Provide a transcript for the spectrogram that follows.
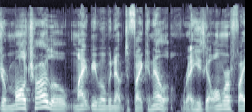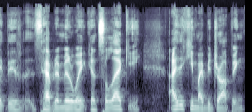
Jermall Charlo might be moving up to fight Canelo, right? He's got one more fight that's happening in middleweight against Sulecki. I think he might be dropping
